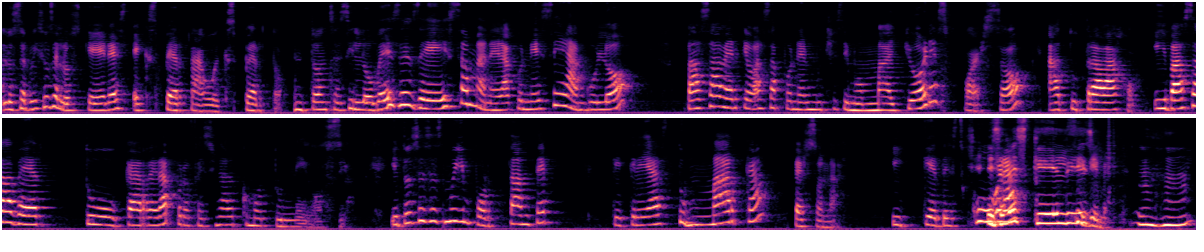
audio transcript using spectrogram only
los servicios de los que eres experta o experto. Entonces, si lo ves desde esa manera, con ese ángulo, vas a ver que vas a poner muchísimo mayor esfuerzo a tu trabajo y vas a ver tu carrera profesional como tu negocio. Y entonces es muy importante que creas tu marca personal y que descubras... ¿Sabes qué, Sí, dime.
